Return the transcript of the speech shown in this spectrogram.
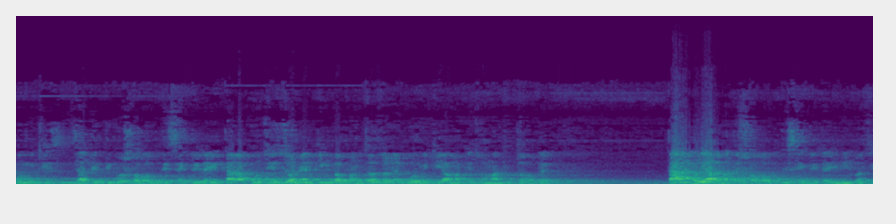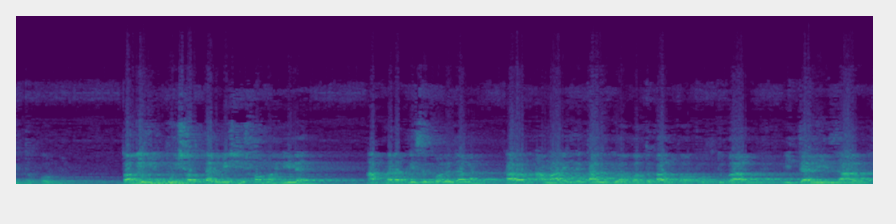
কমিটি যাদের দিব সভাপতি সেক্রেটারি তারা পঁচিশ জনের কিংবা পঞ্চাশ জনের কমিটি আমাকে জমা দিতে হবে। তারপরে আপনাদের সভাপতি সেক্রেটারি নির্বাচিত করব। তবে দুই সপ্তাহের বেশি সময় নিলে আপনারা পিছিয়ে পড়ে যাবেন, কারণ আমার এই যে কালকে গতকাল পর্তুগাল ইটালি জা-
